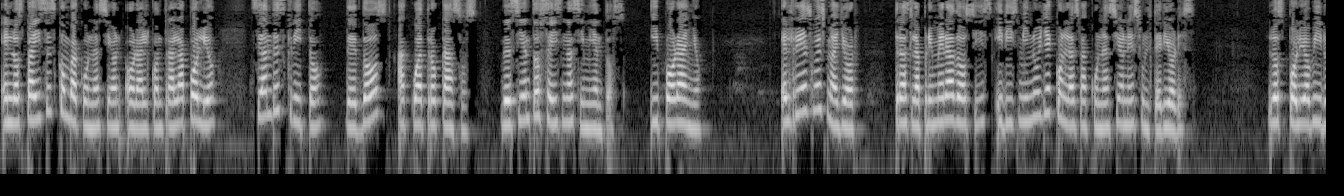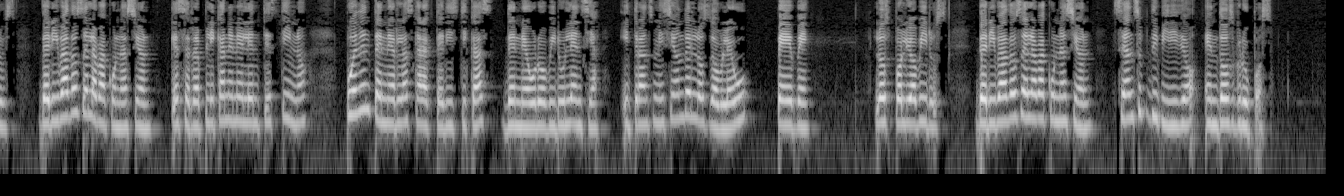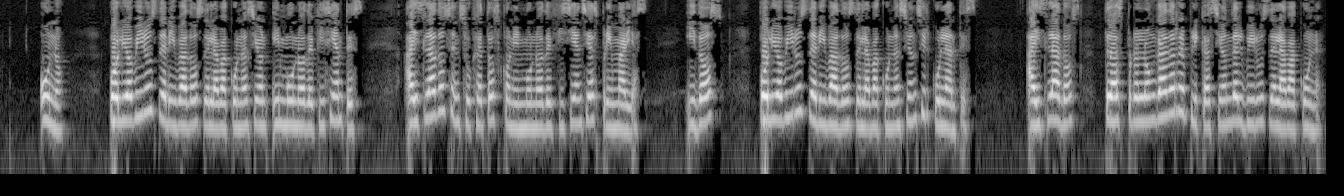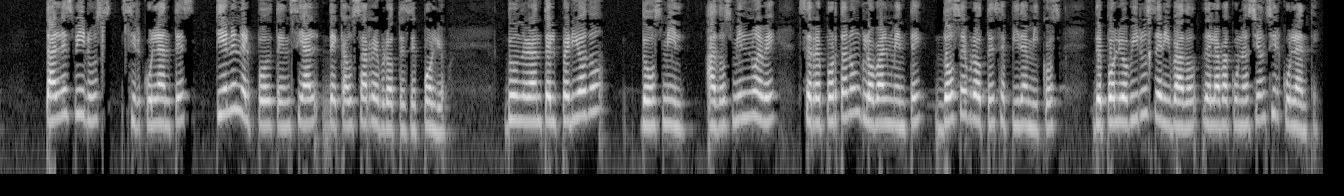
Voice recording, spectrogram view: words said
En los países con vacunación oral contra la polio se han descrito de 2 a 4 casos de 106 nacimientos y por año. El riesgo es mayor tras la primera dosis y disminuye con las vacunaciones ulteriores. Los poliovirus derivados de la vacunación que se replican en el intestino pueden tener las características de neurovirulencia y transmisión de los WPV. Los poliovirus derivados de la vacunación se han subdividido en dos grupos. 1. Poliovirus derivados de la vacunación inmunodeficientes. Aislados en sujetos con inmunodeficiencias primarias, y 2. Poliovirus derivados de la vacunación circulantes, aislados tras prolongada replicación del virus de la vacuna. Tales virus circulantes tienen el potencial de causar rebrotes de polio. Durante el periodo 2000 a 2009 se reportaron globalmente 12 brotes epidémicos de poliovirus derivado de la vacunación circulante.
